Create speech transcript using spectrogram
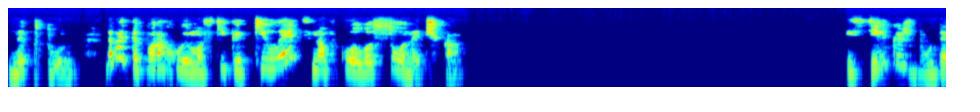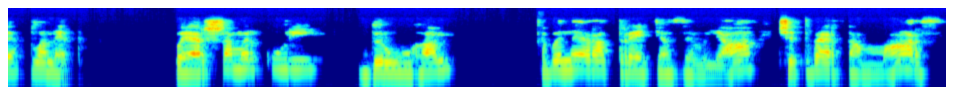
Нептун. Давайте порахуємо, скільки кілець навколо сонечка. І стільки ж буде планет. Перша Меркурій, друга Венера, третя Земля, четверта Марс,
